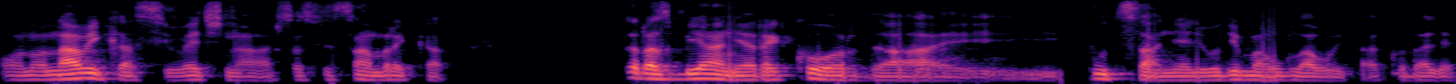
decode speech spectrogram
Ono, navika si već na, što si sam rekao, razbijanje rekorda i pucanje ljudima u glavu i tako dalje.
